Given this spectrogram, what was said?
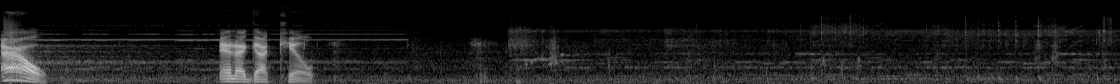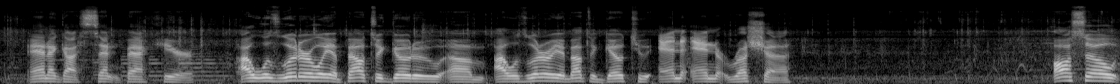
Ow! And I got killed. And I got sent back here. I was literally about to go to, um, I was literally about to go to NN Russia. Also,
